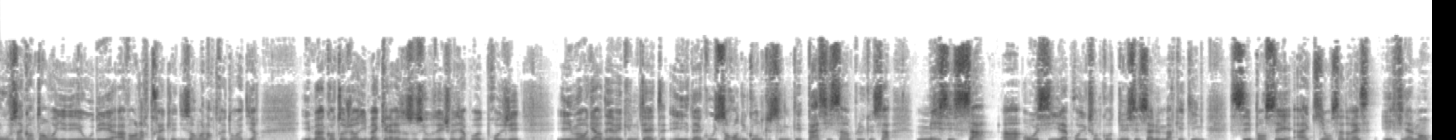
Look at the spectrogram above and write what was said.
ou 50 ans, vous voyez, des, ou des avant la retraite, les 10 ans avant la retraite, on va dire. Et ben quand je leur dis ben quels réseaux sociaux vous allez choisir pour votre projet, ils m'ont regardé avec une tête et d'un coup ils se sont rendus compte que ce n'était pas si simple que ça. Mais c'est ça, hein, aussi la production de contenu, c'est ça le marketing, c'est penser à qui on s'adresse et finalement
